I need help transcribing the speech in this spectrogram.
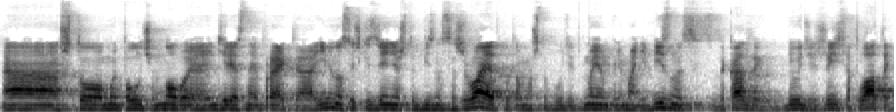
а, что мы получим новые интересные проекты, а именно с точки зрения, что бизнес оживает, потому что будет, в моем понимании, бизнес, заказы, люди, жизнь, оплаты,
